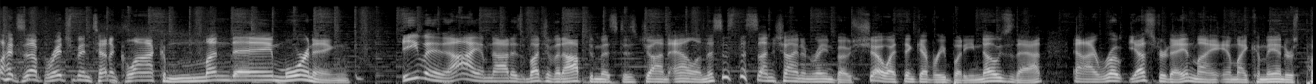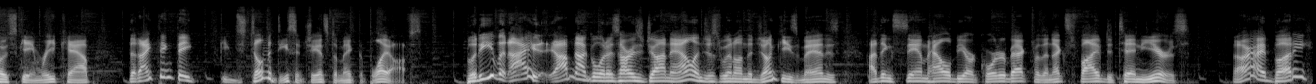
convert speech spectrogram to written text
What's up, Richmond? 10 o'clock Monday morning. Even I am not as much of an optimist as John Allen. This is the Sunshine and Rainbow show. I think everybody knows that. And I wrote yesterday in my in my Commanders post game recap that I think they still have a decent chance to make the playoffs. But even I, I'm not going as hard as John Allen just went on the Junkies, man. Is I think Sam Howell will be our quarterback for the next five to ten years. All right, buddy,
